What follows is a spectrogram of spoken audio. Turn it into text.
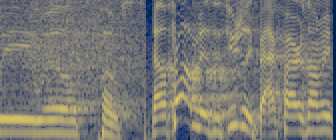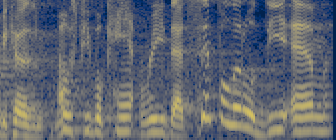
we will post. Now the problem is this usually backfires on me because most people can't read that simple little DM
